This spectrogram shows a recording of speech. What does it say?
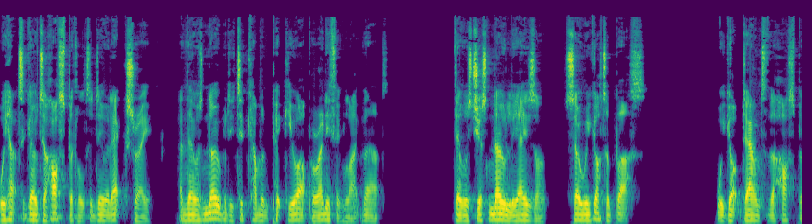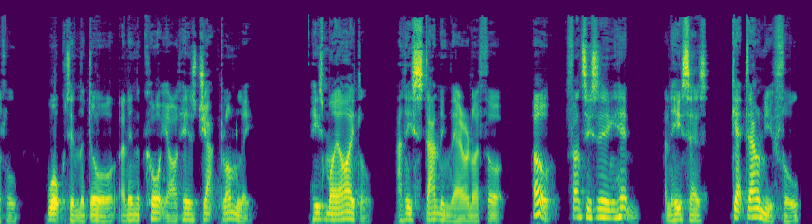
We had to go to hospital to do an x-ray, and there was nobody to come and pick you up or anything like that. There was just no liaison, so we got a bus. We got down to the hospital, walked in the door, and in the courtyard here's Jack Blondley. He's my idol, and he's standing there, and I thought, oh, fancy seeing him. And he says, get down, you fool,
